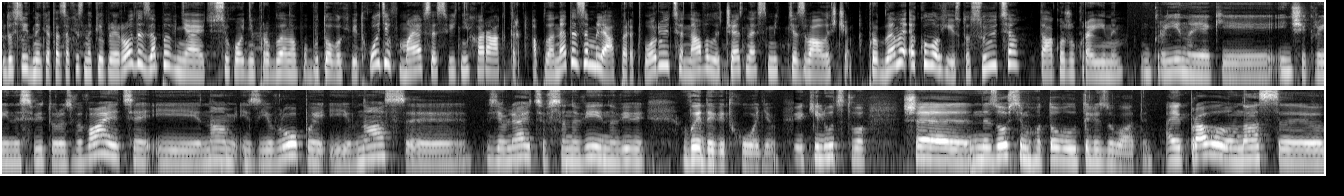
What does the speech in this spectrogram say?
Дослідники та захисники природи запевняють, сьогодні проблема побутових відходів має всесвітній характер, а планета Земля перетворюється на величезне сміттєзвалище. Проблеми екології стосуються також України. Україна, як і інші країни світу, розвивається, і нам із Європи, і в нас е, з'являються все нові і нові види відходів, які людство ще не зовсім готове утилізувати. А як правило, в нас е,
